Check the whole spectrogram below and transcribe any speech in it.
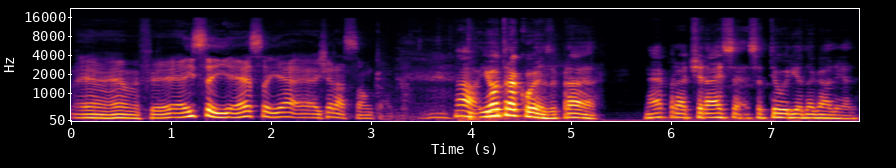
É, é, meu filho, é isso aí, essa aí é a geração, cara. Não, e outra coisa, pra, né, pra tirar essa, essa teoria da galera.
